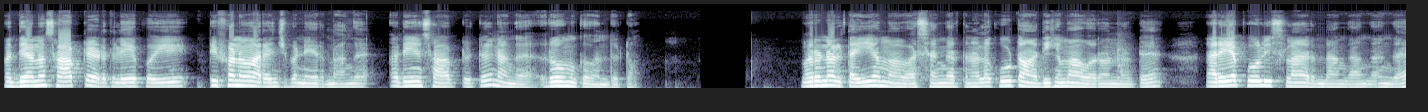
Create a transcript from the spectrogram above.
மத்தியானம் சாப்பிட்ட இடத்துலையே போய் டிஃபனும் அரேஞ்ச் பண்ணியிருந்தாங்க. அதையும் சாப்பிட்டுட்டு நாங்கள் ரூமுக்கு வந்துட்டோம். மறுநாள் தை அமாவாசைங்கிறதுனால கூட்டம் அதிகமாக வரும்னுட்டு நிறைய போலீஸ்லாம் இருந்தாங்க அங்கங்கே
